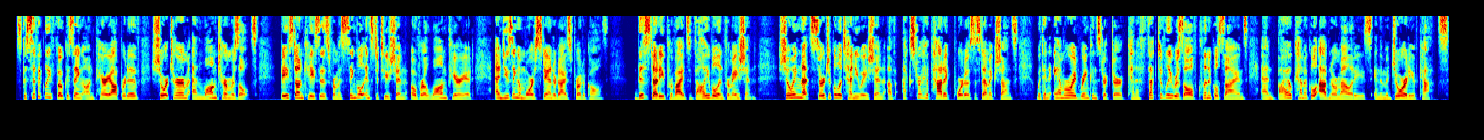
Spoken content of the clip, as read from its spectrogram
specifically focusing on perioperative, short-term, and long-term results, based on cases from a single institution over a long period and using a more standardized protocol. This study provides valuable information, showing that surgical attenuation of extrahepatic portosystemic shunts with an ameroid ring constrictor can effectively resolve clinical signs and biochemical abnormalities in the majority of cats.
